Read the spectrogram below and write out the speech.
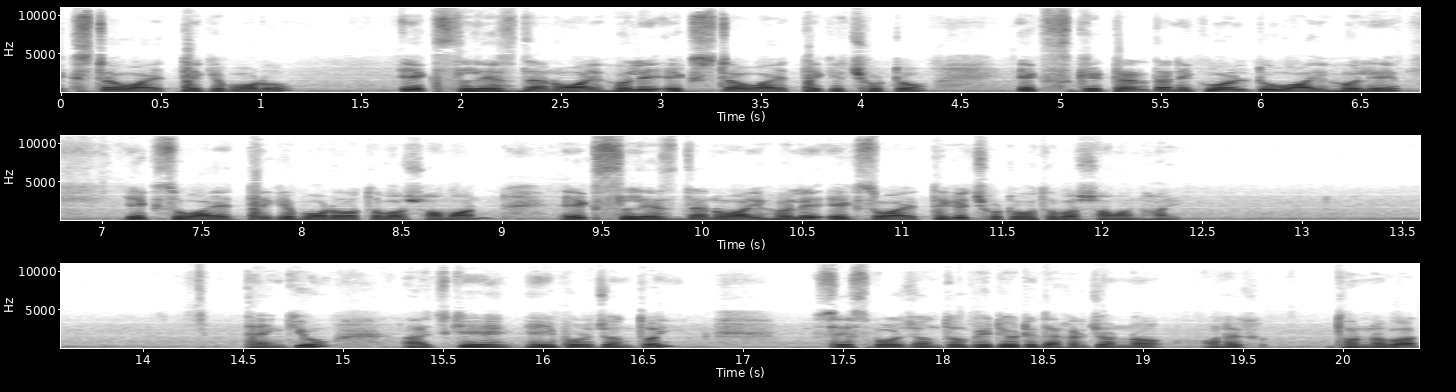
এক্সটা ওয়াইয়ের থেকে বড় এক্স লেস দ্যান ওয়াই হলে এক্সটা ওয়াইয়ের থেকে ছোট x greater than equal to y হলে এক্স ওয়াইয়ের থেকে বড় অথবা সমান এক্স লেস দ্যান ওয়াই হলে এক্স ওয়াইয়ের থেকে ছোট অথবা সমান হয়। থ্যাংক ইউ আজকে এই পর্যন্তই। শেষ পর্যন্ত ভিডিওটি দেখার জন্য অনেক ধন্যবাদ।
